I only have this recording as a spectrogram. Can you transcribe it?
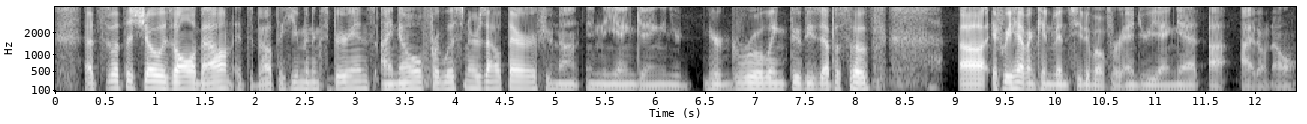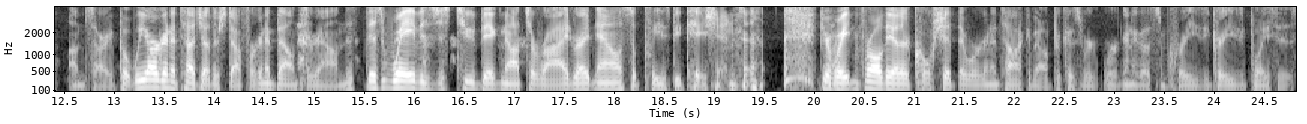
that's what the show is all about. It's about the human experience. I know for listeners out there, if you're not in the Yang Gang and you're you're grueling through these episodes, uh, if we haven't convinced you to vote for Andrew Yang yet, uh, I don't know. I'm sorry, but we are going to touch other stuff. We're going to bounce around. This this wave is just too big not to ride right now. So please be patient. if you're waiting for all the other cool shit that we're going to talk about, because we're we're going to go some crazy crazy places.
